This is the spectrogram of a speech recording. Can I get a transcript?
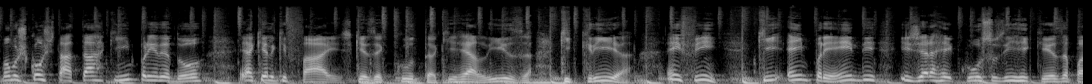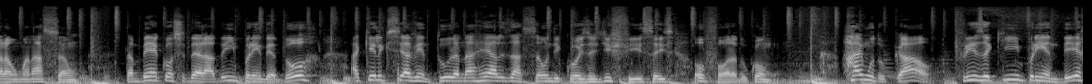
vamos constatar que empreendedor é aquele que faz, que executa, que realiza, que cria, enfim, que empreende e gera recursos e riqueza para uma nação. Também é considerado empreendedor aquele que se aventura na realização de coisas difíceis ou fora do comum. Raimundo Cal frisa que empreender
